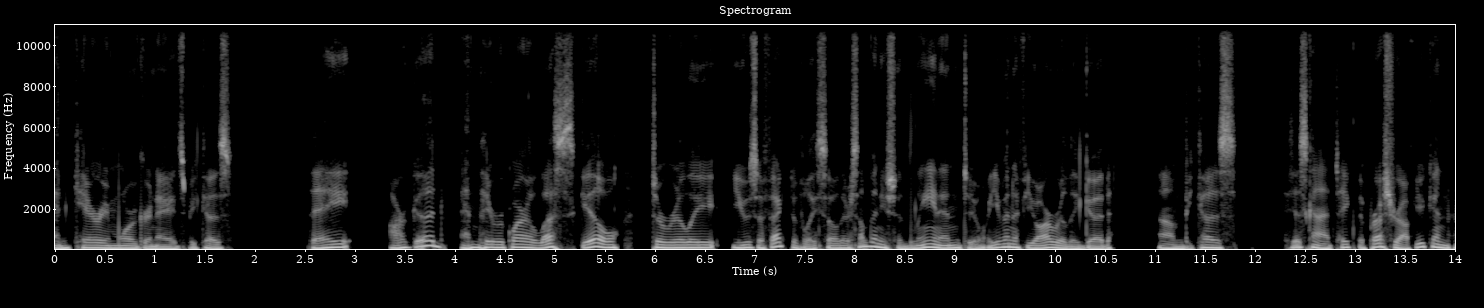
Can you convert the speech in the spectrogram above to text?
and carry more grenades because they are good and they require less skill to really use effectively. So there's something you should lean into, even if you are really good, um, because just kind of take the pressure off. You can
